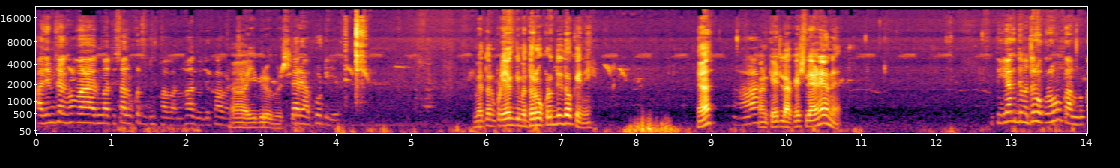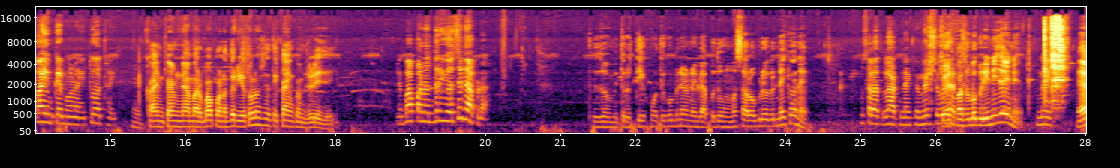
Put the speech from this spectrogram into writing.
આજે એમ છે સવારમાંથી ચાલુ કરી દીધું ખાવાનું હા જો ખાવાનું હા એ બરાબર છે. ત્યારે આ ફૂટી જાય. મેં તને પણ એક દી ધરો કરી દીધો કે નહીં? હે? હા. કારણ કે એટલા કેસ એણે ને? એકદમ ધરો કરો શું કામ કાયમ કાયમ અણાય તો થાય. કાયમ કાયમ ને અમારા બાપાનો દરિયો થોડો છે તે કાયમ કાયમ જડી જાય. એટલે બાપાનો દરિયો છે ને આપડા? તો જો મિત્રો તીખું તીખું બનાવ્યું ને એટલે બધું મસાલો બરોબર નાખ્યો ને મસાલા લાટ નાખ્યો મિર્ચી પાછું બગડી નહીં જાય ને? નહીં. હે?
